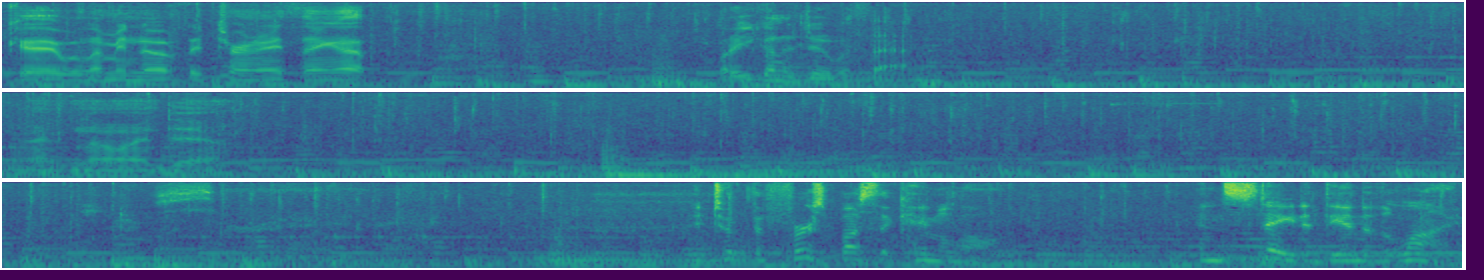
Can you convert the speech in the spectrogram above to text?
Okay, well let me know if they turn anything up. What are you gonna do with that? I have no idea. It took the first bus that came along and stayed at the end of the line.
